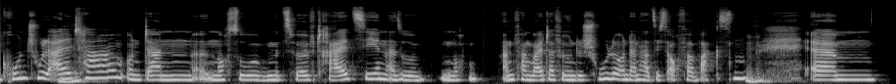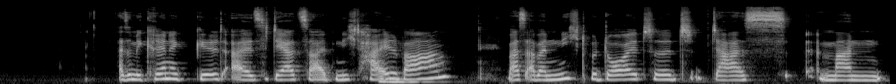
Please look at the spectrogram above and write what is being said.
Grundschulalter mhm. und dann noch so mit 12, 13, also noch Anfang weiterführende Schule und dann hat sich's auch verwachsen. Mhm. Ähm, also Migräne gilt als derzeit nicht heilbar. Mhm was aber nicht bedeutet, dass man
